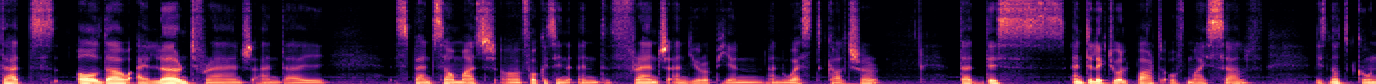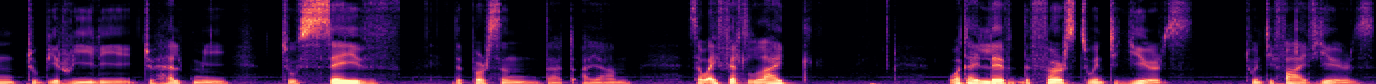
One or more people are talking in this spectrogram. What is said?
that although I learned French and I spent so much uh, focusing on the French and European and West culture, that this intellectual part of myself is not going to be really to help me to save the person that I am. So I felt like what I lived the first 20 years, 25 years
